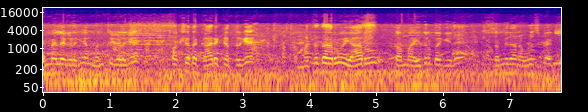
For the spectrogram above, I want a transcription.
ಎಂ ಎಲ್ ಎಗಳಿಗೆ ಮಂತ್ರಿಗಳಿಗೆ ಪಕ್ಷದ ಕಾರ್ಯಕರ್ತರಿಗೆ ಮತದಾರರು ಯಾರು ತಮ್ಮ ಇದ್ರ ಬಗ್ಗೆ ಇದೆ ಸಂವಿಧಾನ ಉಳಿಸ್ಬೇಕು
